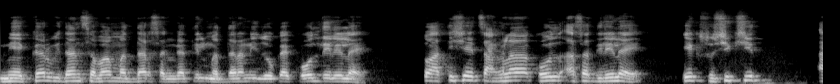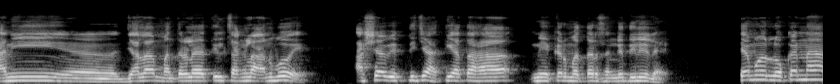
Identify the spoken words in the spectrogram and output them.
मेकर विधानसभा मतदारसंघातील मतदारांनी जो काही कौल दिलेला आहे तो अतिशय चांगला कौल असा दिलेला आहे. एक सुशिक्षित आणि ज्याला मंत्रालयातील चांगला अनुभव आहे अशा व्यक्तीच्या हाती आता हा मेकर मतदारसंघ दिलेला आहे. त्यामुळे लोकांना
